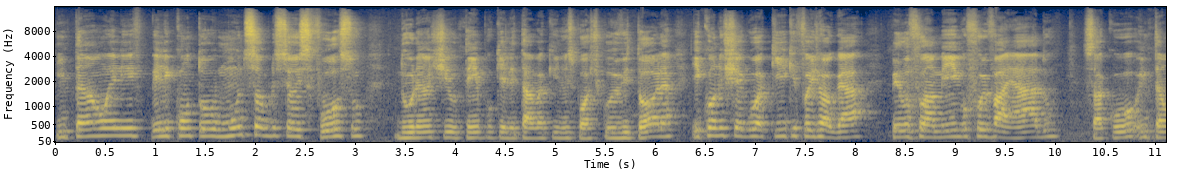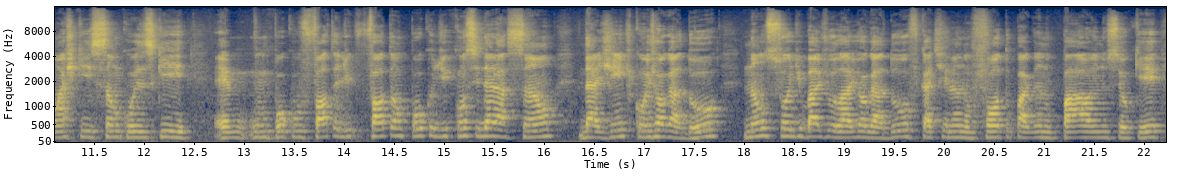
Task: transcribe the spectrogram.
Então ele, ele contou muito sobre o seu esforço durante o tempo que ele estava aqui no Esporte Clube Vitória. E quando chegou aqui, que foi jogar pelo Flamengo, foi vaiado, sacou? Então acho que são coisas que é um pouco falta de falta um pouco de consideração da gente com o jogador. Não sou de bajular jogador, ficar tirando foto, pagando pau e não sei o que.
